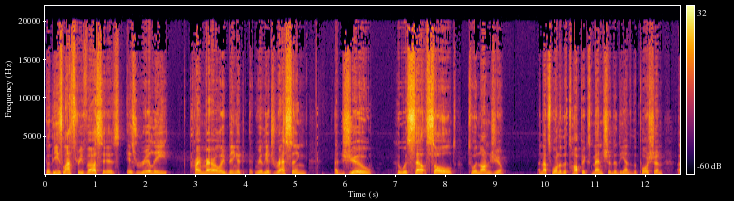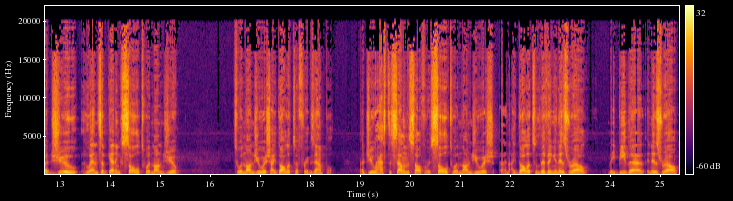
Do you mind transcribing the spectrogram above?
these last three verses is really primarily being really addressing a Jew who was sell, sold to a non-Jew. And that's one of the topics mentioned at the end of the portion, a Jew who ends up getting sold to a non-Jew, to a non-Jewish idolater, for example. A Jew has to sell himself or is sold to a non-Jewish an idolater living in Israel, may be there in Israel.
